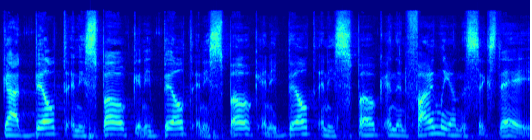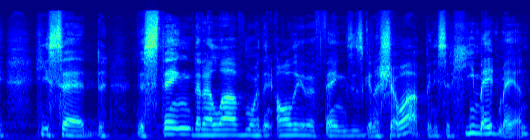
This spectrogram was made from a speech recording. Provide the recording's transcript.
God built and he spoke and he built and he spoke and he built and he spoke. And then finally on the sixth day, he said, This thing that I love more than all the other things is going to show up. And he said, He made man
